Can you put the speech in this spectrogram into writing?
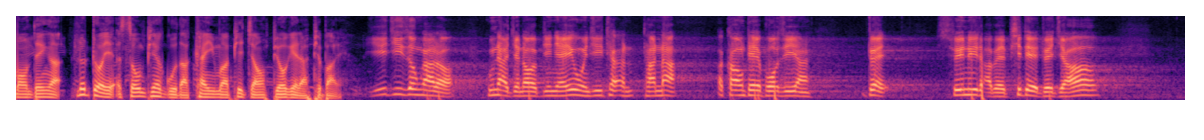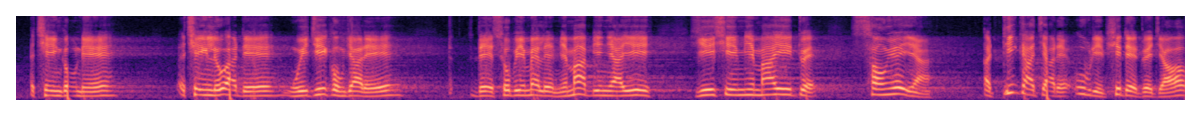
မောင်သိန်းကလွှတ်တော်ရဲ့အဆုံးဖြတ်ကိုသာခံယူမှာဖြစ်ကြောင်းပြောခဲ့တာဖြစ်ပါတယ်အရေးကြီးဆုံးကတော့ခုနကျွန်တော်ပညာရေးဝန်ကြီးဌာဌာနအကောင့်ထဲပေါ်စီရန်အတွက်ဆွေးနွေးတာပဲဖြစ်တဲ့အတွက်ကြောင့်အချိန်ကုန်တယ်အချိန်လိုအပ်တယ်ငွေကြေးကုန်ကြတယ်တဲ့ဆိုပေမဲ့လည်းမြမပညာရေးရေရှည်မြင့်မားရေးအတွက်ဆောင်ရွက်ရန်အဓိကကြတဲ့ဥပဒေဖြစ်တဲ့အတွက်ကြောင့်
